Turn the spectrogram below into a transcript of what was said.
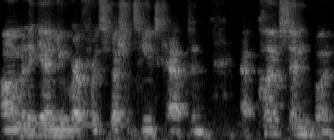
Um, and again, you referenced special teams captain at Clemson, but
